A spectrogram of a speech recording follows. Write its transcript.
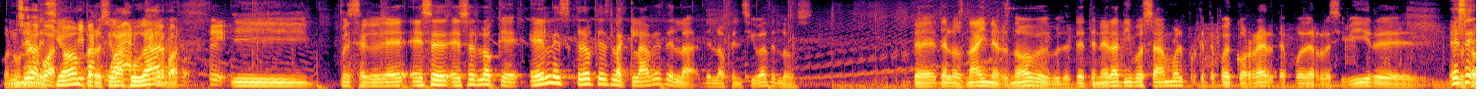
con Sí una lesión, Sí pero sí va a jugar, jugar. Sí. Y pues eh, ese, eso es lo que él es, creo que es la clave de la, de la ofensiva de los de, de los Niners, ¿no? De, de tener a Divo Samuel porque te puede correr, te puede recibir. eh, Ese,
